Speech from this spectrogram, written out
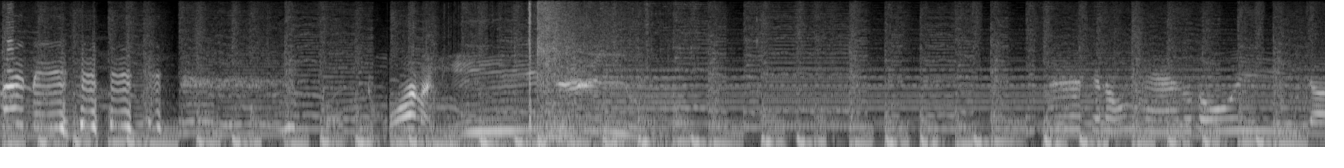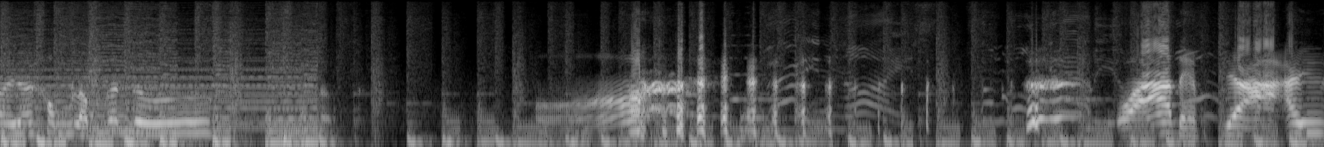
Lấy đi Ủa Cái nón Nga của tôi. Trời ơi, không lụm lên được. Quá đẹp trai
